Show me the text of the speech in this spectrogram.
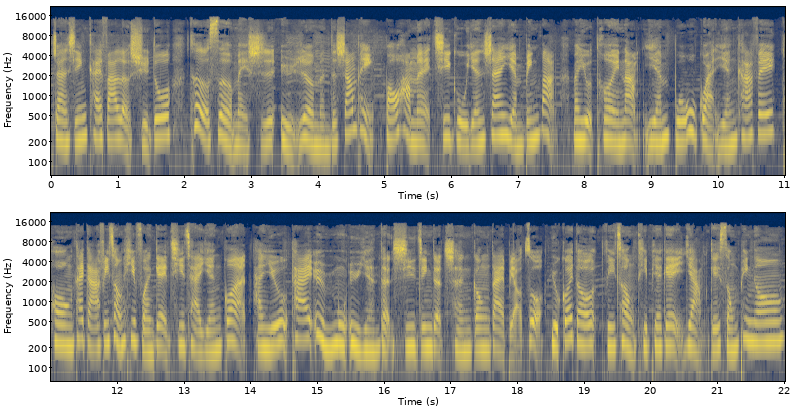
转型开发了许多特色美食与热门的商品，包含了七股盐山盐冰棒，还有台南盐博物馆盐咖啡，同大家非常喜欢的七彩盐罐，还有开运沐浴盐等吸睛的成功代表作，有几多非常特别的盐给商品哦。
